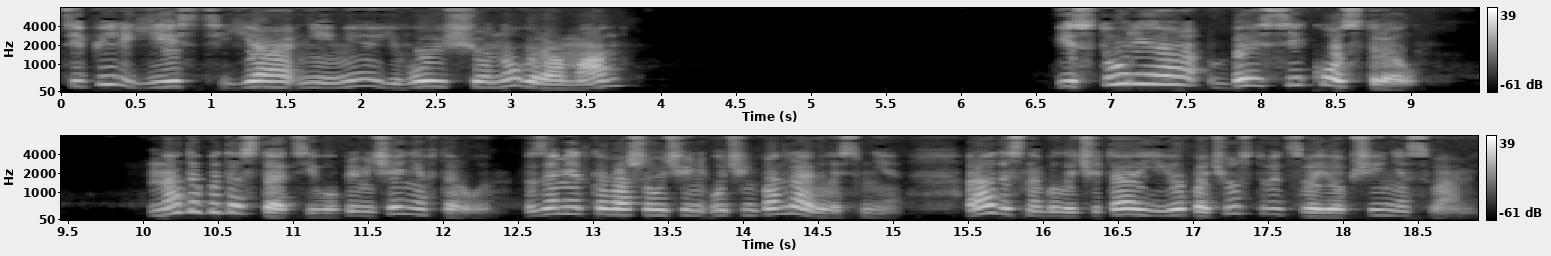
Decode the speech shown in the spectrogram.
Теперь есть, я не имею его еще, новый роман История Бесси Кострелл. Надо бы достать его. Примечание второе. Заметка ваша очень-очень понравилась мне. Радостно было, читая ее, почувствовать свое общение с вами.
